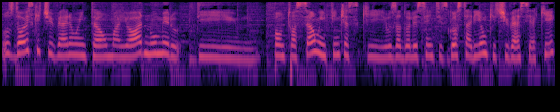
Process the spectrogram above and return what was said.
Os dois que tiveram, então, maior número de pontuação, enfim, que, as, que os adolescentes gostariam que estivesse aqui,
